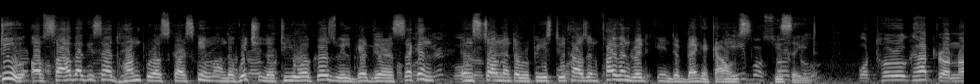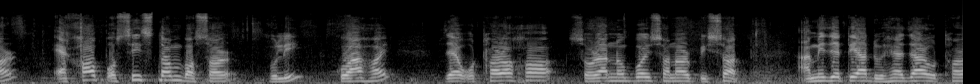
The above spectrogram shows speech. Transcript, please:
2 of Chah Bagicha Dhan Puraskar scheme under which the tea workers will get their second installment of rupees 2,500 in their bank accounts, he said. যে ওঠৰশ চৌৰান্নব্বৈ চনৰ পিছত আমি যেতিয়া দুহেজাৰ ওঠৰ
